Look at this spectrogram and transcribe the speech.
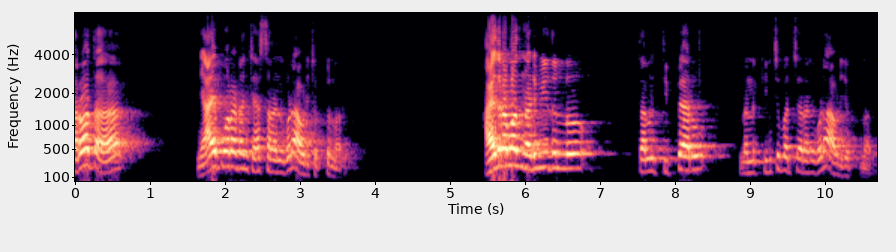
తర్వాత న్యాయ పోరాటం చేస్తానని కూడా ఆవిడ చెప్తున్నారు. హైదరాబాద్ నడివీధుల్లో తనను తిప్పారు. నన్ను కించపరిచారని కూడా ఆవిడ చెప్తున్నారు.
